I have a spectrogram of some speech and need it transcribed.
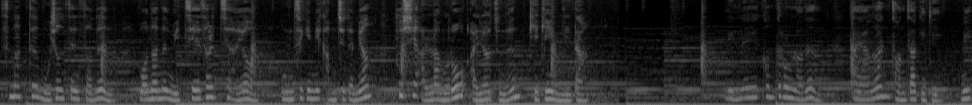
스마트 모션 센서는 원하는 위치에 설치하여 움직임이 감지되면 푸시 알람으로 알려주는 기기입니다. 릴레이 컨트롤러는 다양한 전자기기 및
